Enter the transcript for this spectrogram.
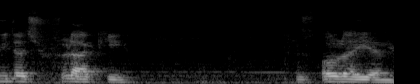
widać flaki z olejem.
